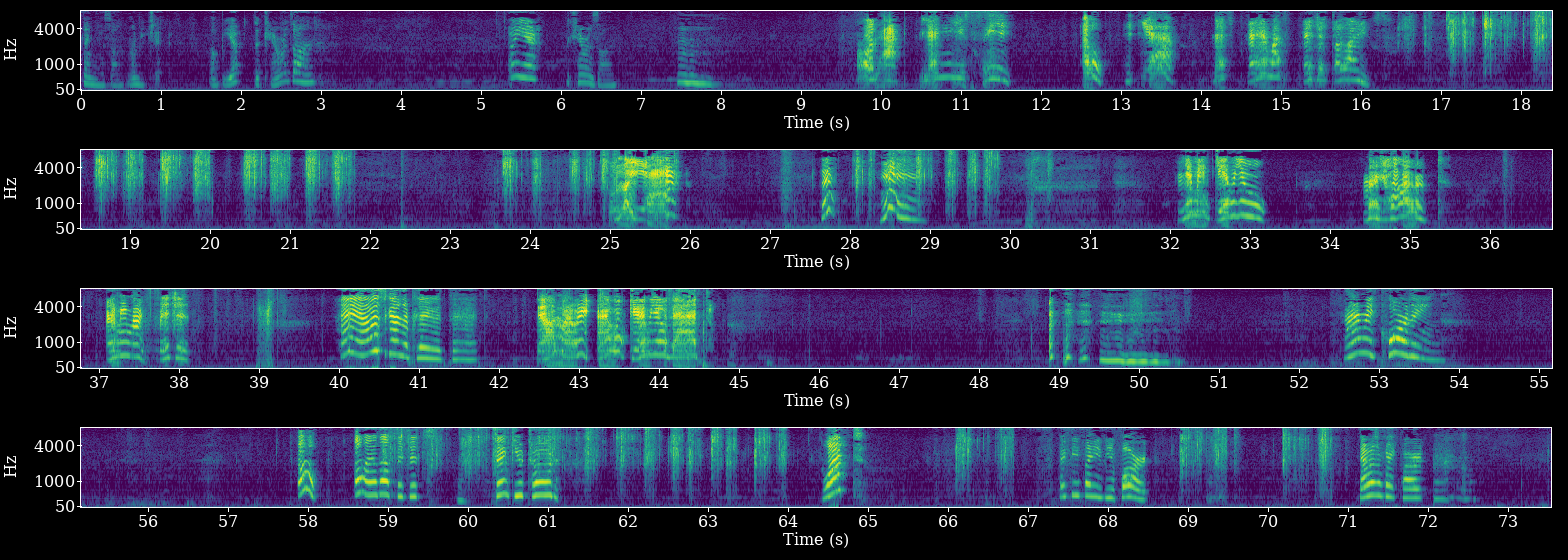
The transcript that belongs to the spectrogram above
thing is on. Let me check. Oh, yep, the camera's on. Oh yeah, the camera's on. Hmm. Hold up, let me see. Oh, yeah, let's play with fidget toys. Oh, yeah. Let me give you my heart. I mean my fidget. Hey, I was with that. Don't worry, I will give you that. I'm recording. Oh, oh, I love fidgets. Thank you, Toad. Fake.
